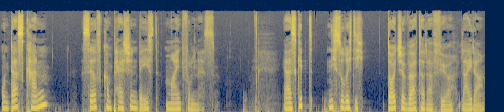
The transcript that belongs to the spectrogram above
Und das kann Self-Compassion-Based Mindfulness. Ja, es gibt nicht so richtig deutsche Wörter dafür, leider.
